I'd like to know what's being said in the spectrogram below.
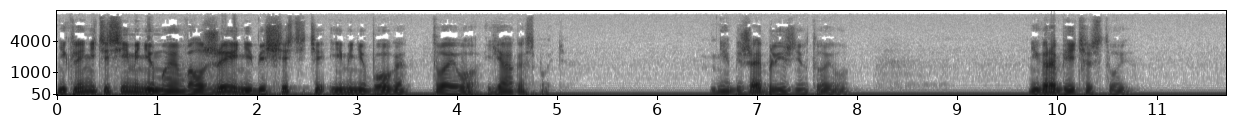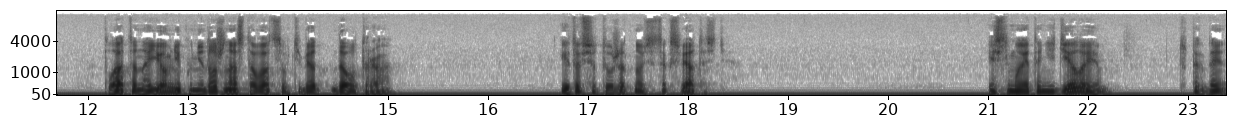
Не клянитесь именем моим во лжи и не бесчестите имени Бога твоего. Я Господь. Не обижай ближнего твоего. Не грабительствуй. Плата наемнику не должна оставаться у тебя до утра. Это все тоже относится к святости. Если мы это не делаем, то тогда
